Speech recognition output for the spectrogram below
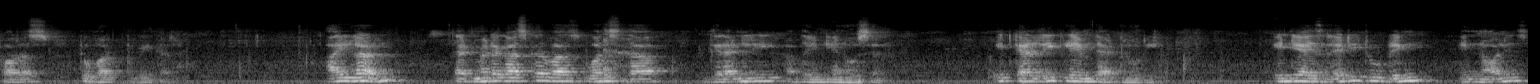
for us to work together. I learned that Madagascar was once the granary of the Indian Ocean it can reclaim that glory. India is ready to bring in knowledge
